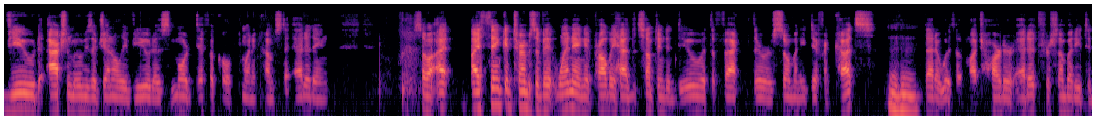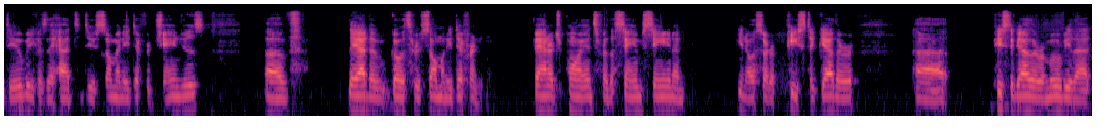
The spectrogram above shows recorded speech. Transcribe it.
viewed action movies are generally viewed as more difficult when it comes to editing. So i I think in terms of it winning, it probably had something to do with the fact that there were so many different cuts hmm that it was a much harder edit for somebody to do because they had to do so many different changes of they had to go through so many different vantage points for the same scene and you know sort of piece together uh, piece together a movie that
